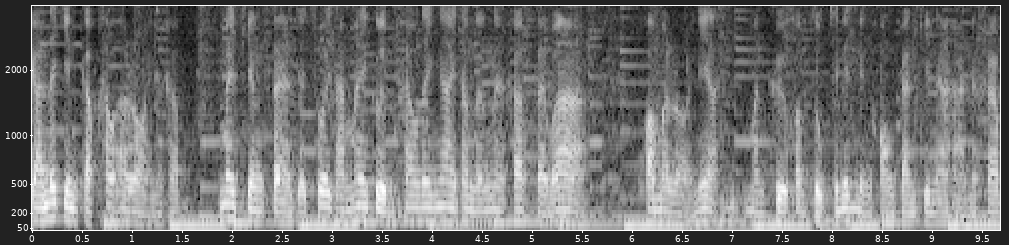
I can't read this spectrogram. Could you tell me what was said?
การได้กินกับข้าวอร่อยนะครับ ไม่เพียงแต่จะช่วยทำให้กลืนข้าวได้ง่ายเท่านั้นนะครับ แต่ว่าความอร่อยเนี่ยมันคือความสุขชนิดหนึ่งของการกินอาหารนะครับ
